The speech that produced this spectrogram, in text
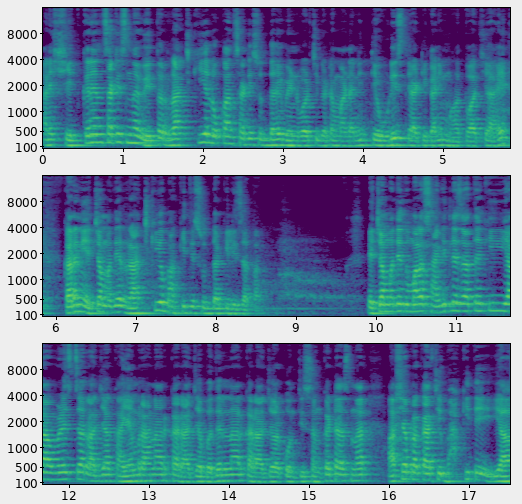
आणि शेतकऱ्यांसाठीच नव्हे तर राजकीय लोकांसाठी सुद्धा ही भेंडवळची घटमांडणी तेवढीच त्या ठिकाणी महत्वाची आहे. कारण याच्यामध्ये राजकीय भाकिती सुद्धा केली जातात. याच्यामध्ये तुम्हाला सांगितले जातं की यावेळेसचा राजा कायम राहणार का राजा बदलणार का राज्यावर कोणती संकट असणार? अशा प्रकारची भाकिते या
